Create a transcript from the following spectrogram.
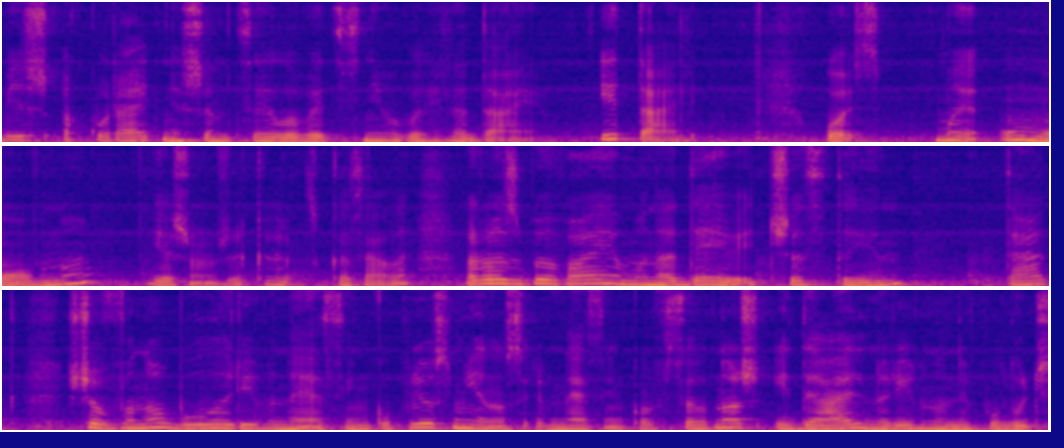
більш акуратнішим цей ловець снів виглядає. І далі. Ось ми умовно, я ж вам вже ка- сказала, розбиваємо на 9 частин, так, щоб воно було рівнесенько, плюс-мінус рівнесенько, все одно ж ідеально рівно не вийде.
